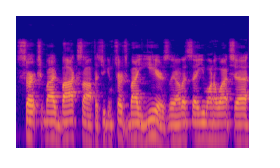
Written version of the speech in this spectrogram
search by box office. You can search by years. You know, let's say you want to watch. Uh,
